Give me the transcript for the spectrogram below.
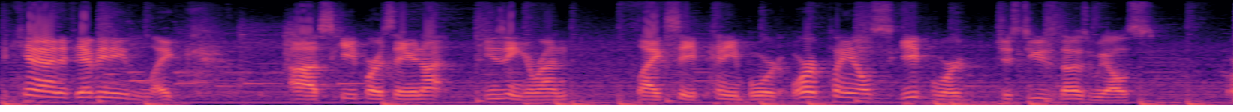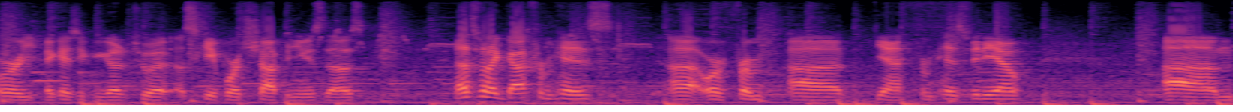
if you can, if you have any like skateboards that you're not using around, like say penny board or a plain old skateboard, just use those wheels or I guess you can go to a, a skateboard shop and use those. That's what I got from his, uh, or from, uh, yeah, from his video. Um,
